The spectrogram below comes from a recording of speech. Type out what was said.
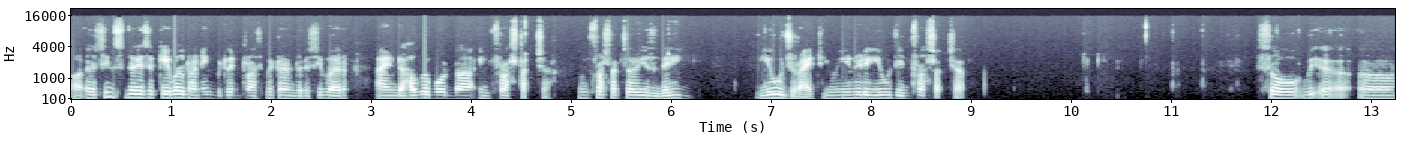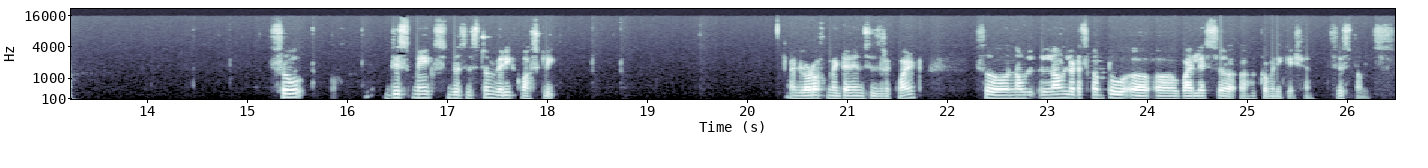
uh, since there is a cable running between transmitter and the receiver, and how about the infrastructure? Infrastructure is very huge, right? You, need a huge infrastructure. So we, so this makes the system very costly and a lot of maintenance is required. So now, now let us come to uh, uh, wireless uh, uh, communication systems.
